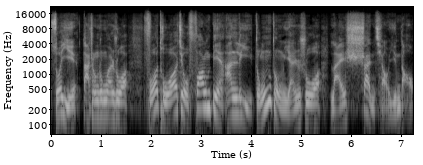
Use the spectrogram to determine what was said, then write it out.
所以大乘中观说佛陀就方便安利种种言说来善巧引导。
